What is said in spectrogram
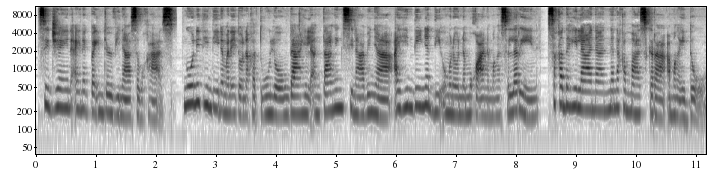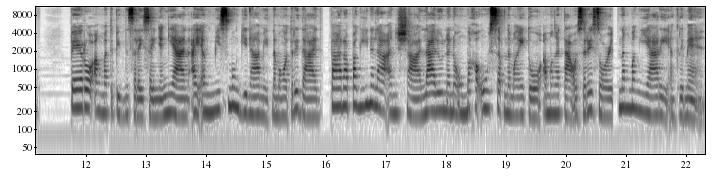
si Jane ay nagpa-interview na sa wakas. Ngunit hindi naman ito nakatulong dahil ang tanging sinabi niya ay hindi niya di umano na mukha ng mga salarin sa kadahilanan na nakamaskara ang mga ito. Pero ang matipid na salaysay niyang yan ay ang mismong ginamit ng mga otoridad para paghinalaan siya lalo na noong makausap ng mga ito ang mga tao sa resort nang mangyari ang krimen.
